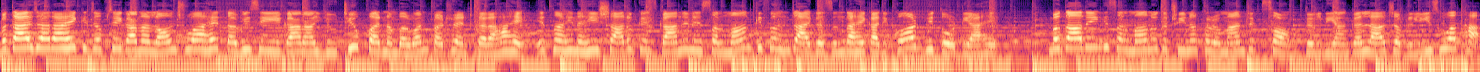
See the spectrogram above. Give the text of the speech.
बताया जा रहा है कि जब से गाना लॉन्च हुआ है, तभी से ये गाना यूट्यूब पर नंबर वन पर ट्रेंड कर रहा है। इतना ही नहीं, शाहरुख के इस गाने ने सलमान की फ़िल्म टाइगर ज़िंदा है का रिकॉर्ड भी तोड़ दिया है। बता दें कि सलमान और कटरीना का रोमांटिक सॉन्ग दिल दिया गल्ला जब रिलीज़ हुआ था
